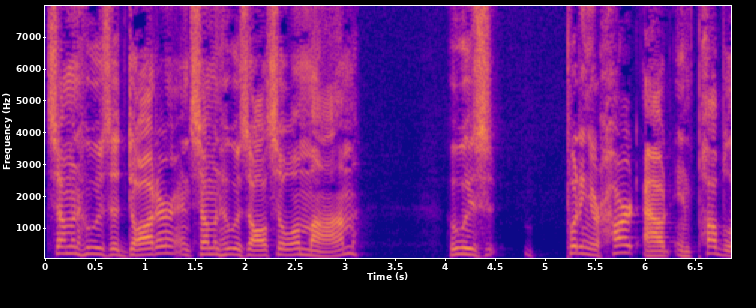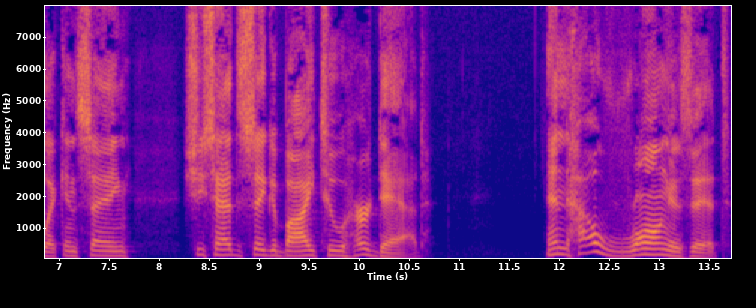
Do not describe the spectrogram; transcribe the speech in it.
someone who is a daughter and someone who is also a mom who is putting her heart out in public and saying she's had to say goodbye to her dad and how wrong is it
